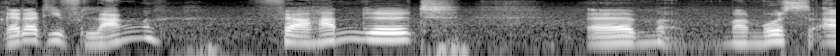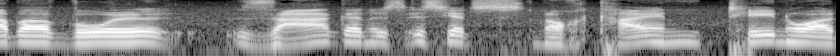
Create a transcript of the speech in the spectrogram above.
relativ lang verhandelt. Ähm, man muss aber wohl sagen, es ist jetzt noch kein Tenor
